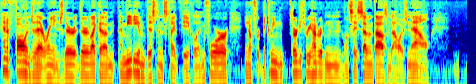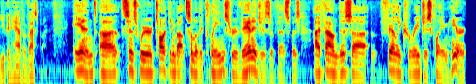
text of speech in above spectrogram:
kind of fall into that range. They're they're like a, a medium distance type vehicle, and for you know, for between thirty three hundred and let's say seven thousand dollars now, you can have a Vespa. And uh, since we're talking about some of the claims for advantages of Vespas, I found this uh, fairly courageous claim here.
